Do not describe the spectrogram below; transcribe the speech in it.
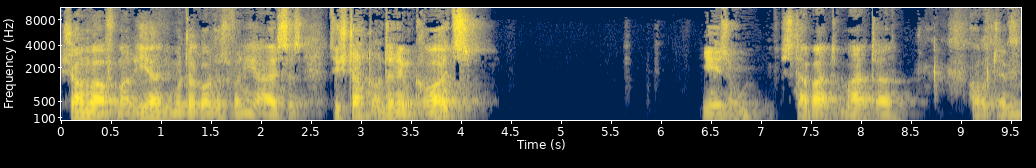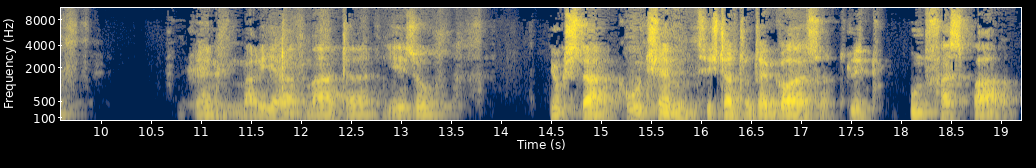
Schauen wir auf Maria, die Mutter Gottes, von ihr heißt es, sie stand unter dem Kreuz, Jesu, Stabat Mater, autem Maria, Mater, Jesu, Juxta, Crucem, sie stand unter dem Kreuz und litt unfassbar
